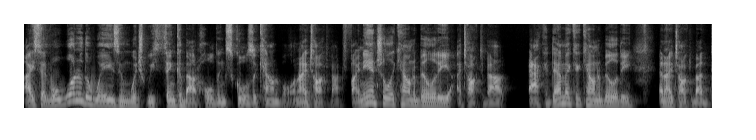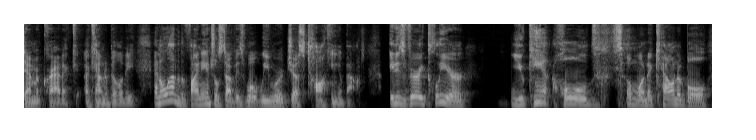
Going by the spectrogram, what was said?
I said, well, what are the ways in which we think about holding schools accountable? And I talked about financial accountability, I talked about academic accountability, and I talked about democratic accountability. And a lot of the financial stuff is what we were just talking about. It is very clear you can't hold someone accountable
